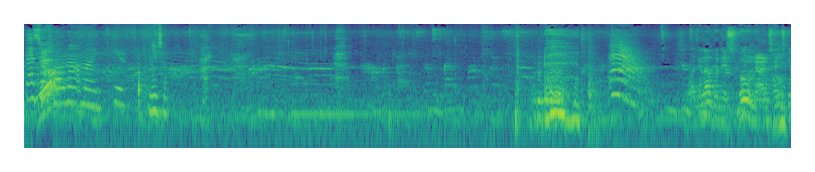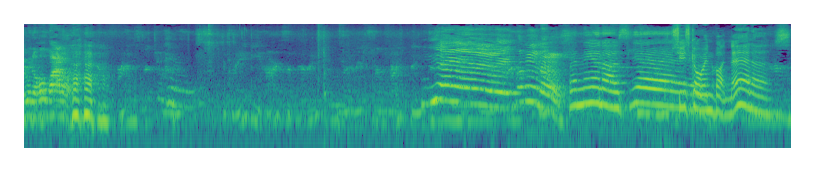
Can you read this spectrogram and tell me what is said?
That's Yeah. your phone, not mine. Here. Lisa. Ow. Looking up with this spoon nonsense. Give me the whole bottle. Yay! Bananas! Bananas, yay! She's going bananas.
